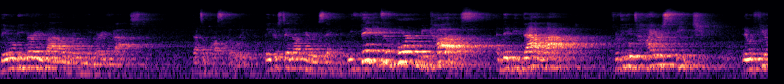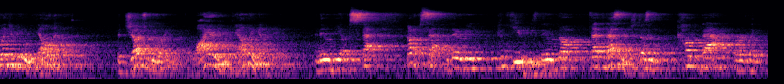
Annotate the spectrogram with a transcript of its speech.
They will be very loud and they will be very fast. That's a possibility. They could stand up here and say, We think it's important because, and they'd be that loud for the entire speech. And it would feel like you're being yelled at. The judge would be like, Why are you yelling at me? And they would be upset not upset, but they would be confused. They would not, that message doesn't come back or like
